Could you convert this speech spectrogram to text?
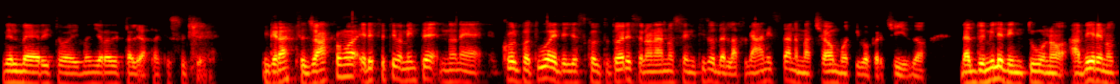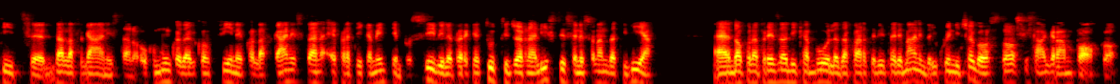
nel merito e in maniera dettagliata che succede. Grazie Giacomo ed effettivamente non è colpa tua e degli ascoltatori se non hanno sentito dell'Afghanistan, ma c'è un motivo preciso. Dal 2021 avere notizie dall'Afghanistan o comunque dal confine con l'Afghanistan è praticamente impossibile perché tutti i giornalisti se ne sono andati via. Eh, dopo la presa di Kabul da parte dei talebani del 15 agosto si sa gran poco.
